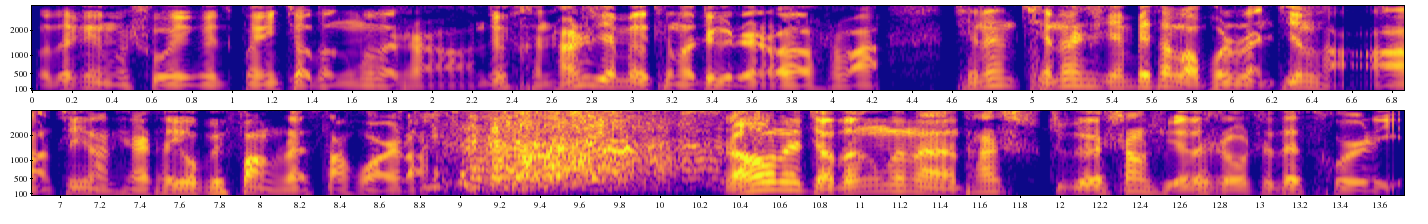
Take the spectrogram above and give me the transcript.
我再跟你们说一个关于脚蹬子的事儿啊，就很长时间没有听到这个人了，是吧？前段前段时间被他老婆软禁了啊，这两天他又被放出来撒欢了。然后呢，脚蹬子呢，他这个上学的时候是在村里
